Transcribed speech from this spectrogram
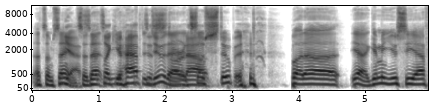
That's what I'm saying. Yeah, so, so that, it's like you, you have, have to, to do that. start It's so stupid. but uh, yeah, give me UCF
